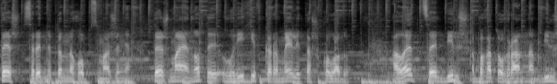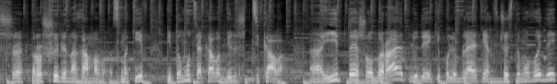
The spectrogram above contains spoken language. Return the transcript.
теж середньотемного обсмаження, теж має ноти горіхів, карамелі та шоколаду. Але це більш багатогранна, більш розширена гама смаків, і тому ця кава більш цікава. Е, Її теж обирають люди, які полюбляють як в чистому виді,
